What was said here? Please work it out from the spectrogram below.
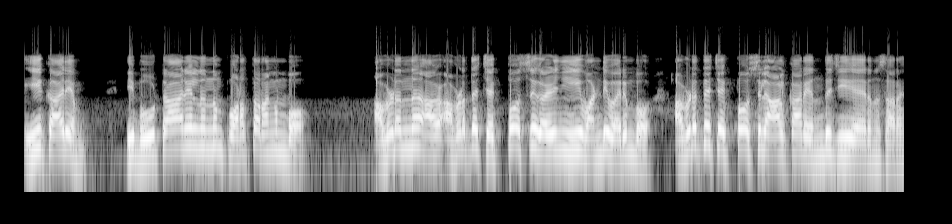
ഈ കാര്യം ഈ ഭൂട്ടാനിൽ നിന്നും പുറത്തിറങ്ങുമ്പോൾ അവിടുന്ന് നിന്ന് അവിടുത്തെ ചെക്ക് പോസ്റ്റ് കഴിഞ്ഞ് ഈ വണ്ടി വരുമ്പോൾ അവിടുത്തെ ചെക്ക് പോസ്റ്റിൽ ആൾക്കാർ എന്ത് ചെയ്യുമായിരുന്നു സാറേ?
